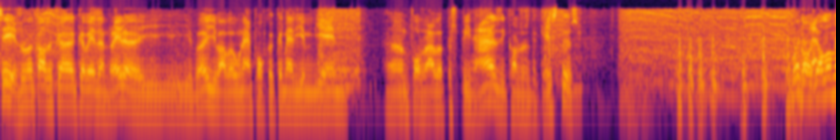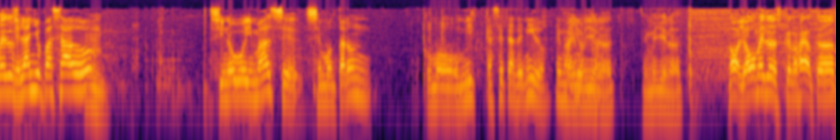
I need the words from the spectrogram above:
Sí, és una cosa que, que ve d'enrere, i, i bé, hi va haver una època que Medi Ambient eh, em posava pespinars i coses d'aquestes. Bueno, No, menos- el año pasado, Mm. si no voy mal, se, se montaron como mil casetas de nido en Ah, Mallorca. imagina't, imagina't. No, jo el més és que, Rafael, que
